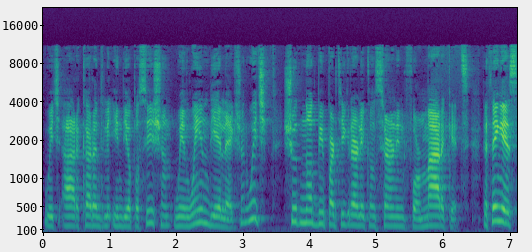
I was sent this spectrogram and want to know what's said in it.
which are currently in the opposition, will win the election, which should not be particularly concerning for markets. The thing is,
